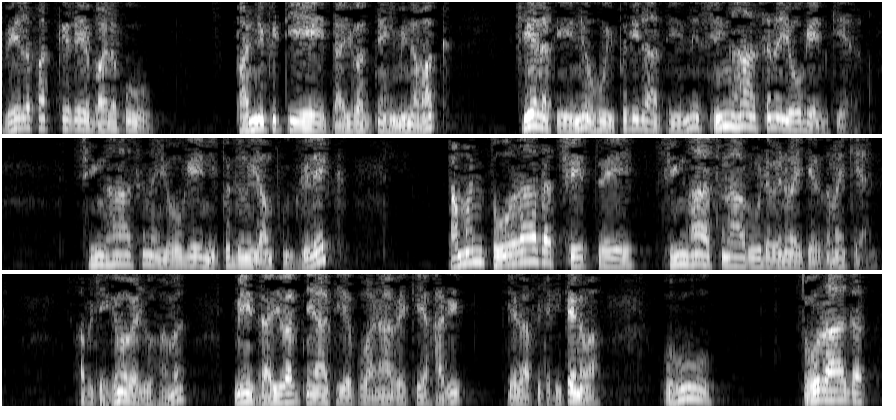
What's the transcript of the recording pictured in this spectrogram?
වේලපත්කරේ බලපු පන්නිපිටියේ දෛවඥ හිමිනමක් කියලා තියෙන්නේ ඔහු ඉපදිලා තියෙන්නේ සිංහාසන යෝගයෙන් කියලා. සිංහාසන යෝගයෙන් ඉපදුණු යම් පුද්ගලෙක් Taman තෝරාගත් ක්ෂේත්‍රයේ සිංහාසනාරූඪ වෙනවයි කියලා තමයි කියන්නේ. අපිට එහෙම වැළුවහම මේ දෛවඥයා කියපු අනාවැකිය හරි කියලා අපිට හිතෙනවා. ඔහු තෝරාගත්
